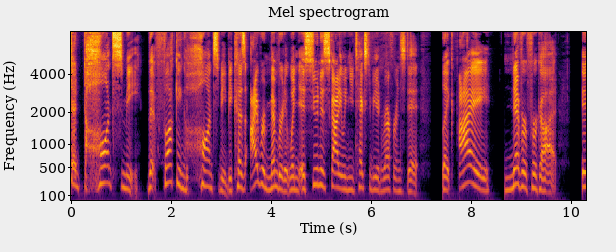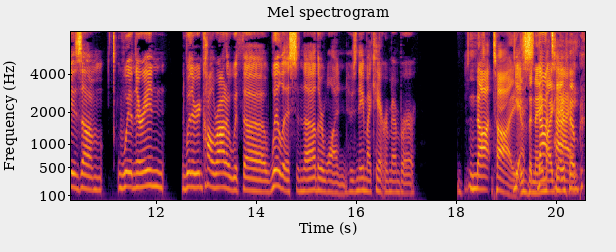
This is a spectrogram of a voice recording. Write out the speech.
that haunts me that fucking haunts me because i remembered it when as soon as scotty when you texted me and referenced it like i never forgot is um when they're in when they're in colorado with uh willis and the other one whose name i can't remember Not Tai Yes, is the name I Tai. gave him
